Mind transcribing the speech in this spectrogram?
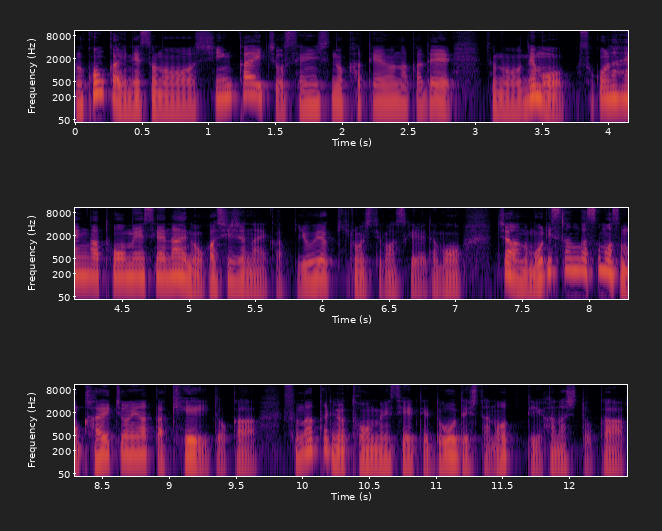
の今回ねその新会長選出の過程の中でそのでもそこら辺が透明性ないのおかしいじゃないかってようやく議論してますけれどもじゃああの森さんがそもそも会長になった経緯とかそのあたりの透明性ってどうでしたのっていう話とか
